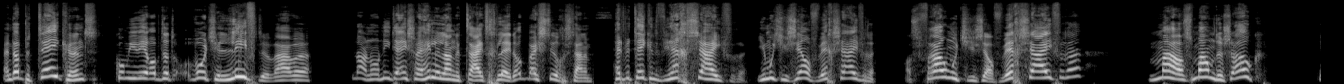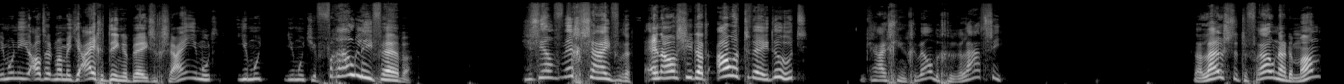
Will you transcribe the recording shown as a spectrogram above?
En dat betekent, kom je weer op dat woordje liefde, waar we nou, nog niet eens zo'n hele lange tijd geleden ook bij stilgestaan hebben. Het betekent wegcijferen. Je moet jezelf wegcijferen. Als vrouw moet je jezelf wegcijferen, maar als man dus ook. Je moet niet altijd maar met je eigen dingen bezig zijn. Je moet je, moet, je, moet je vrouw lief hebben. Jezelf wegcijferen. En als je dat alle twee doet, dan krijg je een geweldige relatie. Dan luistert de vrouw naar de man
